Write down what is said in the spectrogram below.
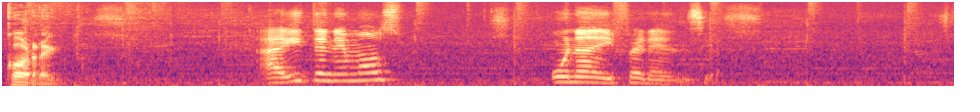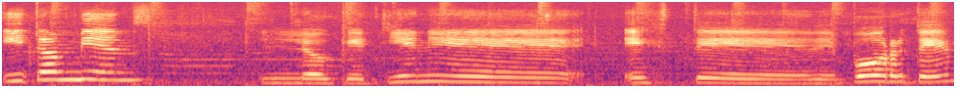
Correcto. Ahí tenemos una diferencia. Y también lo que tiene este deporte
